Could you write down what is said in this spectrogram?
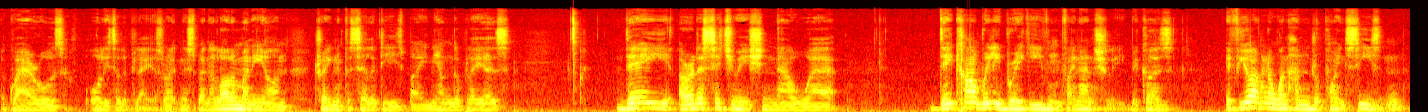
Aguero's, all these other players, right? And they spend a lot of money on training facilities, buying younger players. They are at a situation now where they can't really break even financially because if you're having a 100 point season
